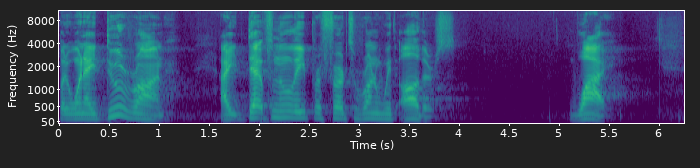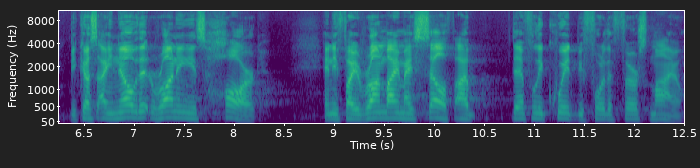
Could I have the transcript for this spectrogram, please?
But when I do run, I definitely prefer to run with others. Why? Because I know that running is hard. And if I run by myself, I definitely quit before the first mile.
